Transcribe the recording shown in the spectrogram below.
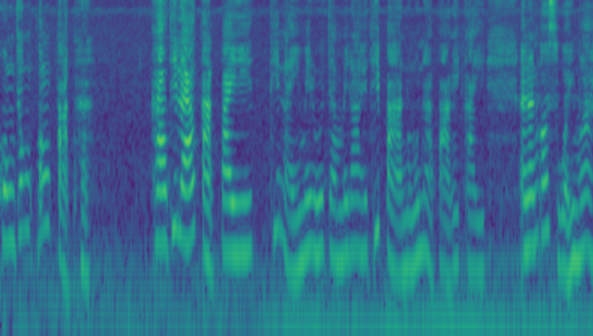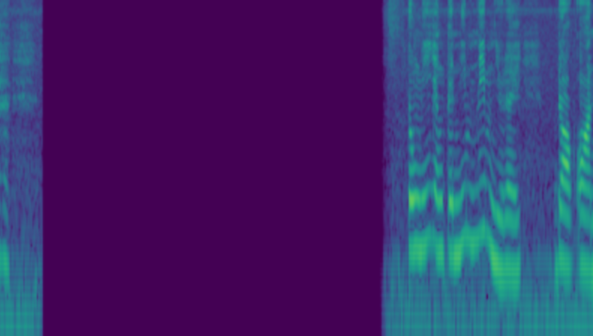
คงต้องต้องตัดค่ะคราวที่แล้วตัดไปที่ไหนไม่รู้จำไม่ได้ที่ป่านู้นค่ะป่าไกลๆอันนั้นก็สวยมากตรงนี้ยังเป็นนิ่มๆอยู่เลย ดอกอ่อน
